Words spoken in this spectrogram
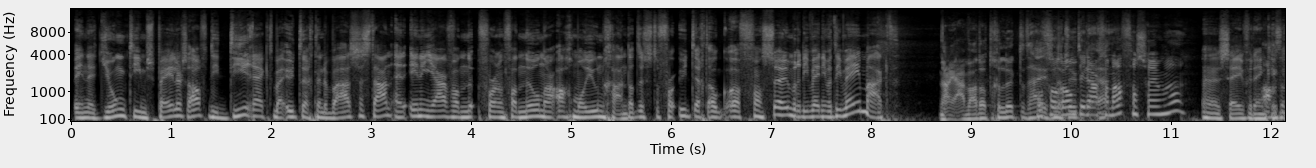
in het jong team spelers af... die direct bij Utrecht in de basis staan... en in een jaar van, voor, van 0 naar 8 miljoen gaan? Dat is toch voor Utrecht ook van Seumeren, die weet niet wat hij meemaakt. Nou ja, we hadden het geluk dat hij Hoeveel is roomt hij daar vanaf van Seumeren? Eh zeven, denk ik. 8,5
